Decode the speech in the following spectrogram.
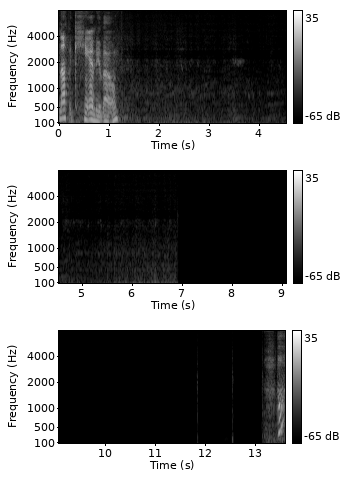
Not the candy though. Huh?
